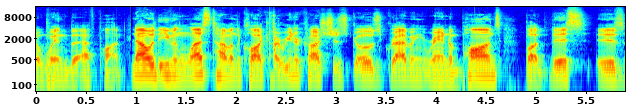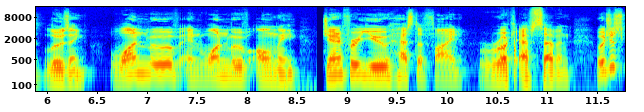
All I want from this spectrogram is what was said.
to win the f pawn. Now with even less time on the clock, Irina Krush just goes grabbing random pawns, but this is losing. One move and one move only. Jennifer Yu has to find rook f7, which is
